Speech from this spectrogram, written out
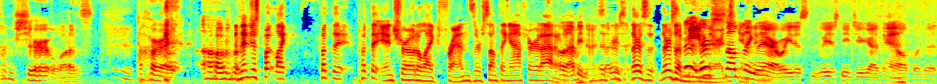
I'm sure it was. All right. Um, And then just put like put the put the intro to like Friends or something after it. I don't Oh, know. that'd be nice, that'd be There's nice. there's a there's a there- meme there's there. I just can't something there. We just we just need you guys' Yeah. help with it.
